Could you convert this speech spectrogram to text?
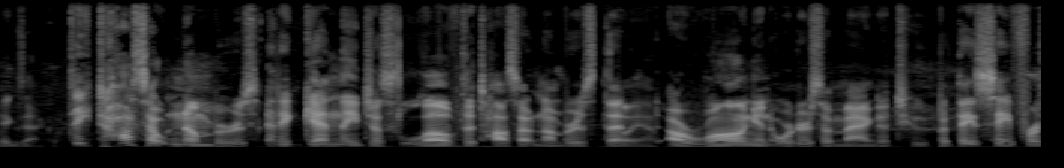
Exactly. they toss out numbers, and again, they just love to toss out numbers that Oh, yeah. are wrong in orders of magnitude. But they say for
